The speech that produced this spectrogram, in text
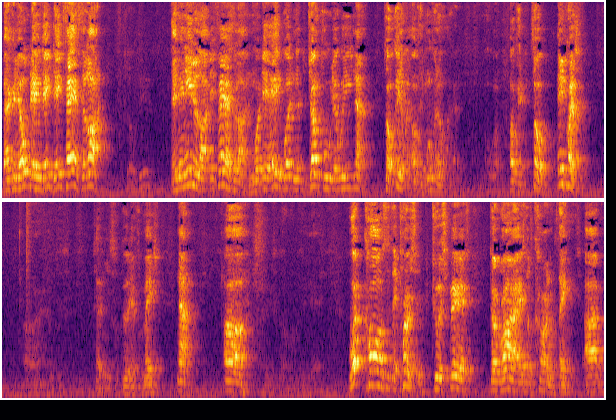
Back in the old days, they, they fast a lot. So did. They didn't eat a lot, they fast a lot. And what they ate wasn't the junk food that we eat now. So anyway, okay, moving on. I got it. Move on. Okay, so any questions? All right, I'm just telling you some good information. Now, uh, what causes a person to experience the rise of carnal things? I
